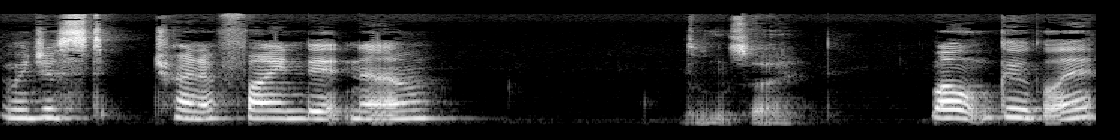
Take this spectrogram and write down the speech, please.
We're just trying to find it now. Doesn't say. Well, Google it.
